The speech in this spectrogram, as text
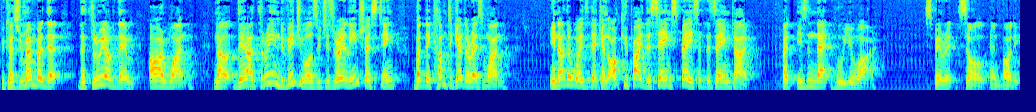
Because remember that the three of them are one. Now, there are three individuals, which is really interesting, but they come together as one. In other words, they can occupy the same space at the same time. But isn't that who you are? Spirit, soul, and body.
